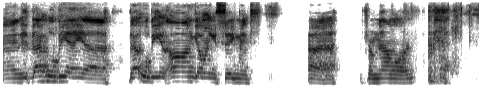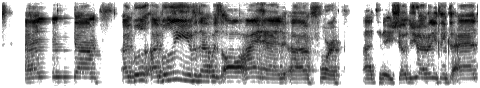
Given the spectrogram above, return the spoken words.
And that will be a uh, that will be an ongoing segment uh, from now on. and um, I, be- I believe that was all I had uh, for uh, today's show. Did you have anything to add?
